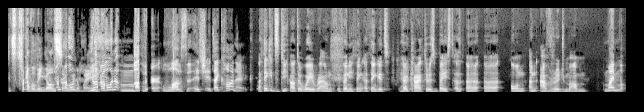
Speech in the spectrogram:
It's troubling also your, own, in a way. your own mother loves it. It's it's iconic. I think it's the other way around. If anything, I think it's her character is based as, uh, uh, on an average mom, My mo-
